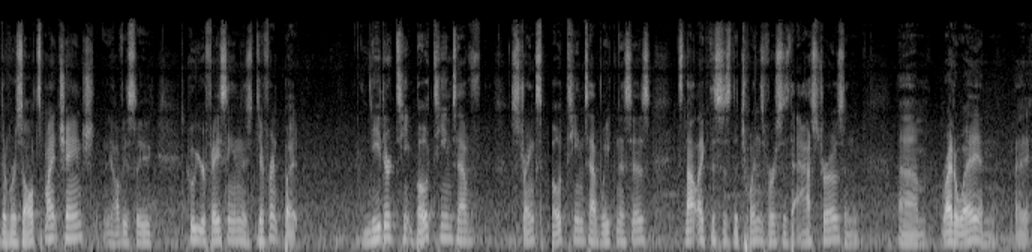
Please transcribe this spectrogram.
The results might change. Obviously, who you're facing is different, but neither team, both teams have strengths. Both teams have weaknesses. It's not like this is the Twins versus the Astros, and um, right away, and it,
